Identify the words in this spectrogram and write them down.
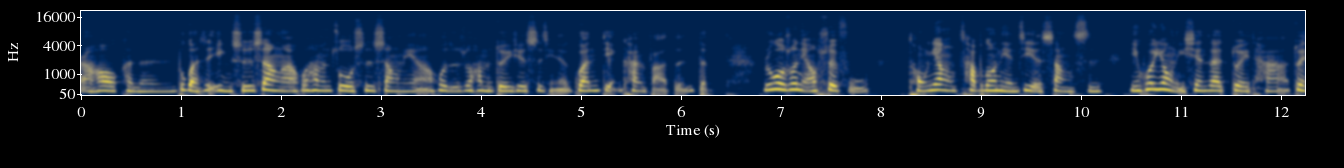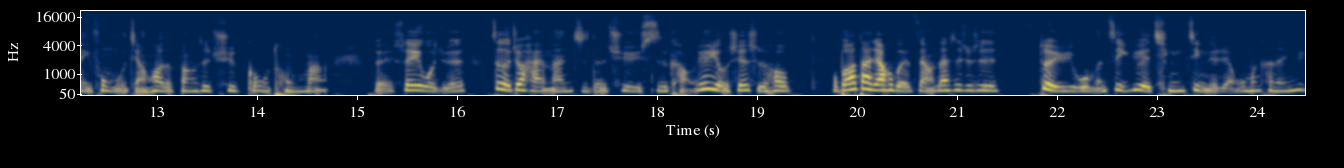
然后可能不管是饮食上啊，或他们做事上面啊，或者说他们对一些事情的观点看法等等，如果说你要说服。同样差不多年纪的上司，你会用你现在对他、对你父母讲话的方式去沟通吗？对，所以我觉得这个就还蛮值得去思考。因为有些时候，我不知道大家会不会这样，但是就是对于我们自己越亲近的人，我们可能越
